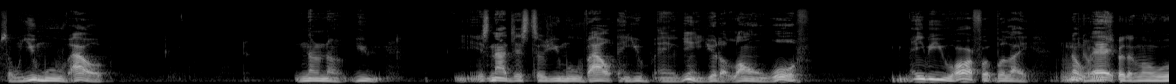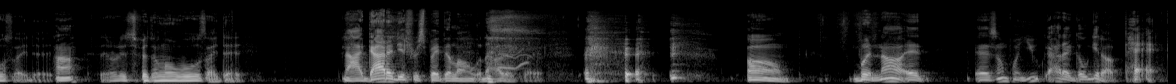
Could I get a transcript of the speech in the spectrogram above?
So when you move out, no, no, no, you. It's not just till you move out and you and again you're the lone wolf. Maybe you are for, but like no, don't at- disrespect the lone wolves like that. Huh? They don't disrespect the lone wolves like that. now I gotta disrespect the lone wolf. No, um, but nah, at at some point you gotta go get a pack.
